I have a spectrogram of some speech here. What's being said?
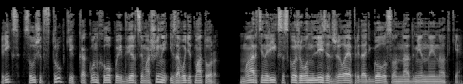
Рикс слышит в трубке, как он хлопает дверцей машины и заводит мотор. Мартин Рикс из кожи вон лезет, желая придать голосу надменные нотки.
